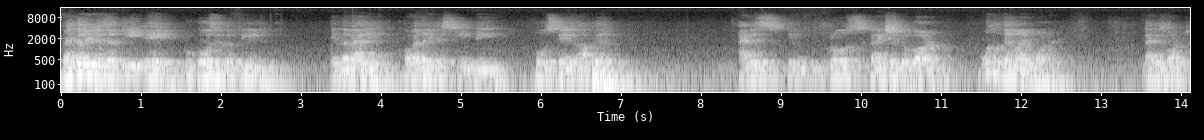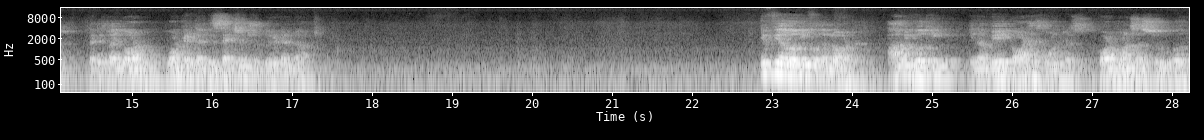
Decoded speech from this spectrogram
whether it is a team A who goes in the field in the valley or whether it is team B who stays uphill and is in close connection to God, both of them are important. That is what that is why God wanted that this section should be written down. If we are working for the Lord, are we working in a way God has wanted us, God wants us to work?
